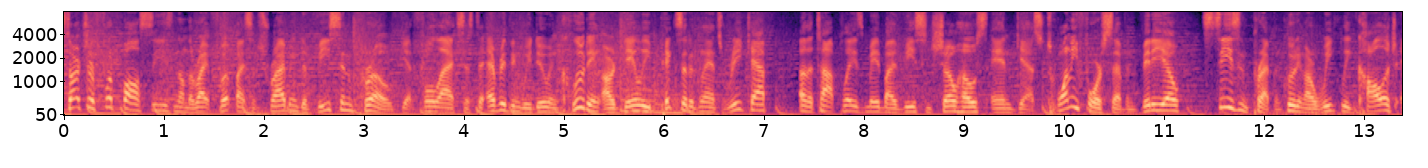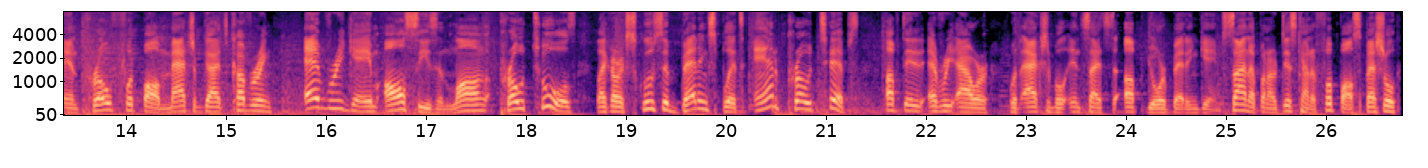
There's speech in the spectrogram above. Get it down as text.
Start your football season on the right foot by subscribing to VSiN Pro. Get full access to everything we do, including our daily Picks at a Glance recap of the top plays made by VSiN show hosts and guests, 24 7 video, season prep, including our weekly college and pro football matchup guides covering every game all season long, pro tools like our exclusive betting splits, and pro tips updated every hour with actionable insights to up your betting game. Sign up on our discounted football special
